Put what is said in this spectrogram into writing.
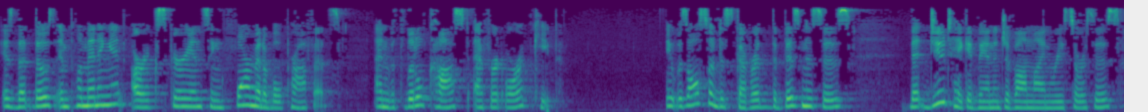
is that those implementing it are experiencing formidable profits and with little cost, effort, or upkeep. It was also discovered the businesses that do take advantage of online resources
